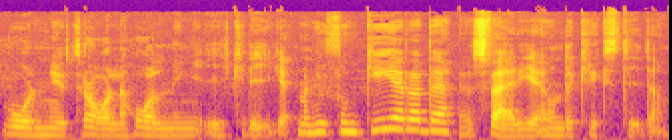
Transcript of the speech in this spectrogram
vår neutrala hållning i kriget. Men hur fungerade Sverige under krigstiden?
